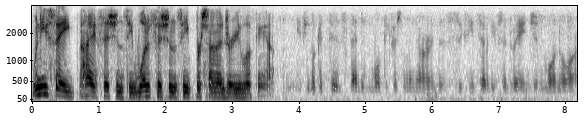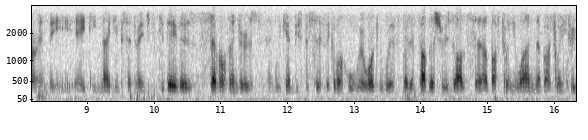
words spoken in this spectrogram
When you say high efficiency, what efficiency percentage are you looking at? If you look at the standard multi-crystalline are in the 16, 70% range and mono are in the 18, 19% range. Today there's several vendors and we can't be specific about who we're working with, but it published results uh, above 21 and above 23%.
